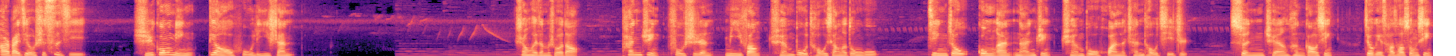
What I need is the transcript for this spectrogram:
二百九十四集，徐公明调虎离山。上回咱们说到，潘俊、傅士仁、糜芳全部投降了东吴，荆州、公安、南郡全部换了城头旗帜。孙权很高兴，就给曹操送信，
